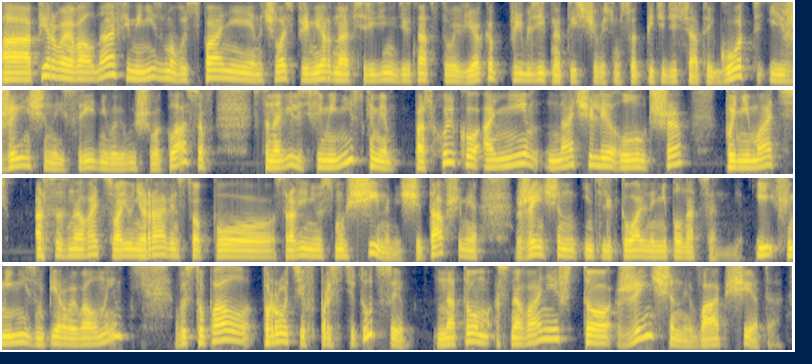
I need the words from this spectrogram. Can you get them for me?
А первая волна феминизма в Испании началась примерно в середине XIX века, приблизительно 1850 год, и женщины из среднего и высшего классов становились феминистками, поскольку они начали лучше понимать осознавать свое неравенство по сравнению с мужчинами, считавшими женщин интеллектуально неполноценными. И феминизм первой волны выступал против проституции на том основании, что женщины вообще-то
